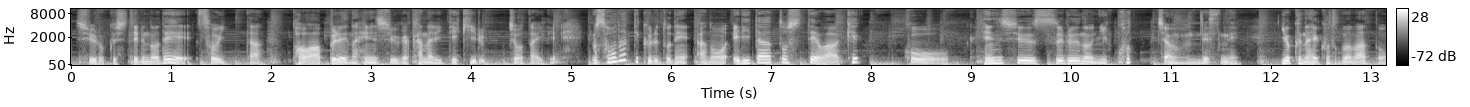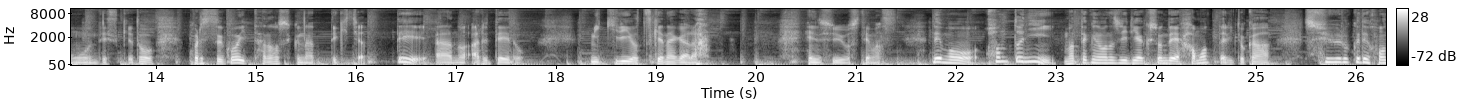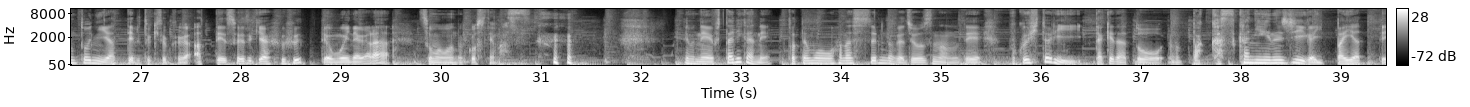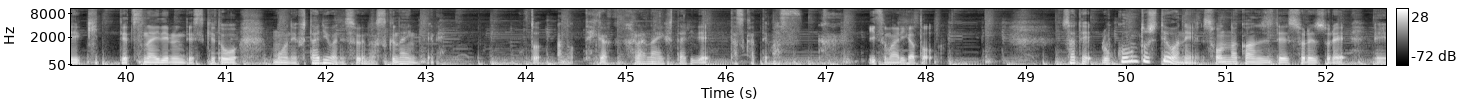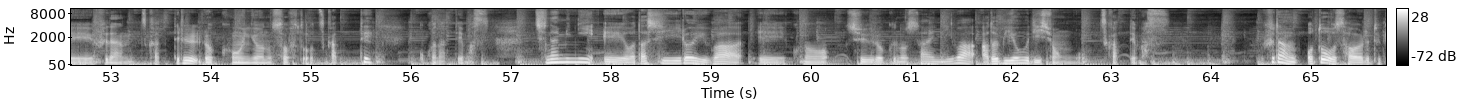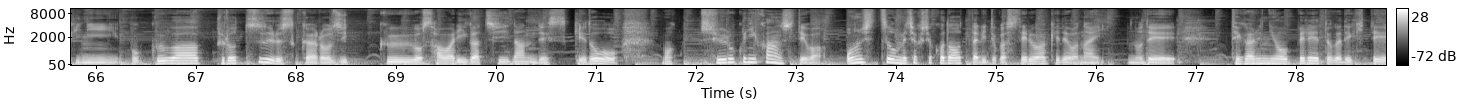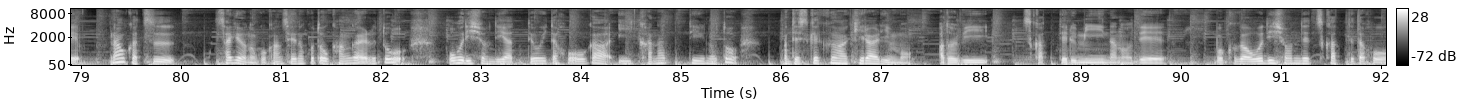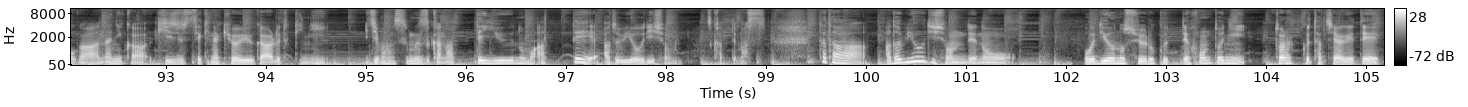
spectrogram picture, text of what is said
収録してるのでそういったパワープレイな編集がかなりできる状態でそうなってくるとねあのエディターとしては結構編集するのに凝っちゃうんですね良くないことだなと思うんですけどこれすごい楽しくなってきちゃってあのある程度見切りをつけながら 編集をしてます。でも、本当に全く同じリアクションでハモったりとか、収録で本当にやってる時とかがあって、そういう時はふふって思いながら、そのまま残してます。でもね、2人がね、とてもお話しするのが上手なので、僕1人だけだと、バカスカに NG がいっぱいあって、切って繋いでるんですけど、もうね、2人はね、そういうのは少ないんでね、ほんと、あの、手がかからない2人で助かってます。いつもありがとう。さて、録音としてはね、そんな感じでそれぞれ、えー、普段使ってる録音用のソフトを使って行っています。ちなみに、えー、私、ロイは、えー、この収録の際には Adobe Audition を使ってます。普段音を触るときに僕は Pro Tools か Logic を触りがちなんですけど、まあ、収録に関しては音質をめちゃくちゃこだわったりとかしてるわけではないので手軽にオペレートができてなおかつ作業の互換性のことを考えるとオーディションでやっておいた方がいいかなっていうのとデスケ君アキラリンも Adobe 使ってる身なので僕がオーディションで使ってた方が何か技術的な共有がある時に一番スムーズかなっていうのもあって Adobe Audition 使ってますただ Adobe Audition でのオーディオの収録って本当にトラック立ち上げて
